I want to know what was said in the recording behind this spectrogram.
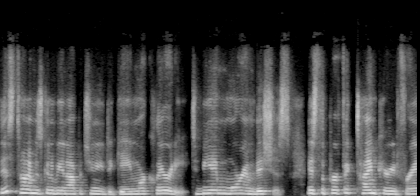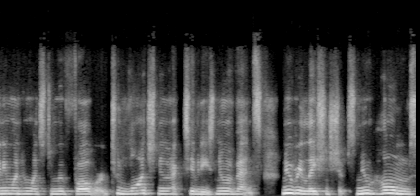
This time is going to be an opportunity to gain more clarity, to be more ambitious. It's the perfect time period for anyone who wants to move forward, to launch new activities, new events, new relationships, new homes,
